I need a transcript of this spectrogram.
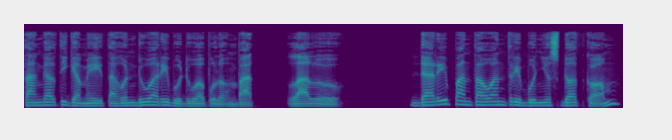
tanggal 3 Mei tahun 2024. Lalu, dari pantauan tribunnews.com,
